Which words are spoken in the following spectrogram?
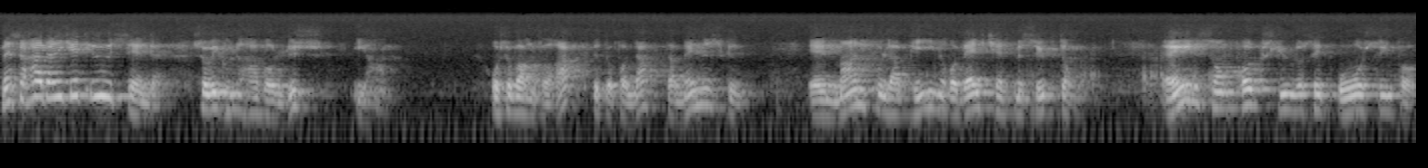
Men så hadde han ikke et utseende så vi kunne ha vår lyst i ham. Og så var han foraktet og forlatt av mennesket, en mann full av piner og velkjent med sykdom en som folk skjuler sitt åsyn for.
